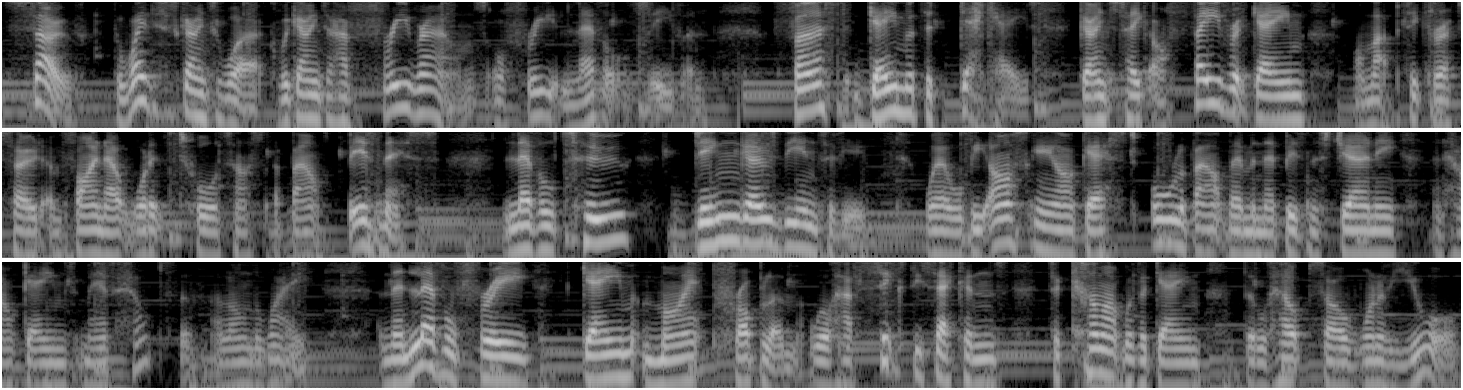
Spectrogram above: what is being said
So, the way this is going to work, we're going to have three rounds, or three levels even. First, game of the decade. Going to take our favourite game on that particular episode and find out what it's taught us about business. Level two, Ding Goes the Interview, where we'll be asking our guest all about them and their business journey and how games may have helped them along the way. And then level three, Game My Problem. We'll have 60 seconds to come up with a game that'll help solve one of your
